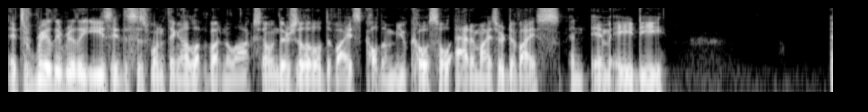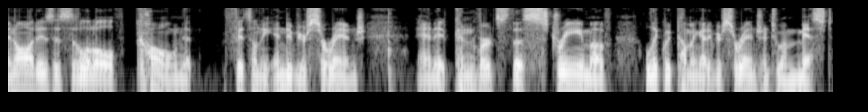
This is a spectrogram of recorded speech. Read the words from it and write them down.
it's really, really easy. This is one thing I love about naloxone. There's a little device called a mucosal atomizer device, an MAD. And all it is is a little cone that fits on the end of your syringe, and it converts the stream of liquid coming out of your syringe into a mist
